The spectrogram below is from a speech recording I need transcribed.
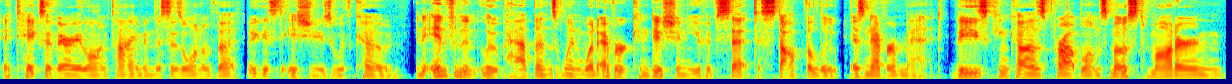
It takes a very long time, and this is one of the biggest issues with code. An infinite loop happens when whatever condition you have set to stop the loop is never met. These can cause problems. Most modern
